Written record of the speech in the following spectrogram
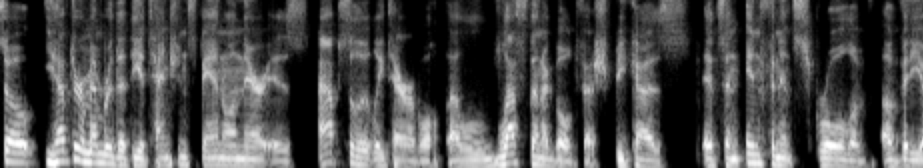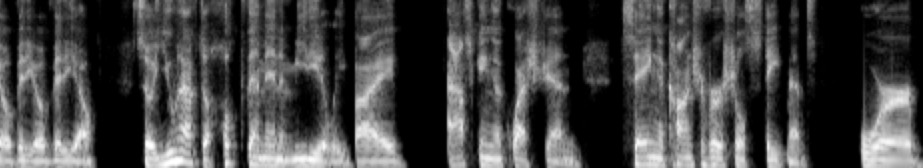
So you have to remember that the attention span on there is absolutely terrible, uh, less than a goldfish, because it's an infinite scroll of, of video, video, video. So you have to hook them in immediately by asking a question, saying a controversial statement, or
